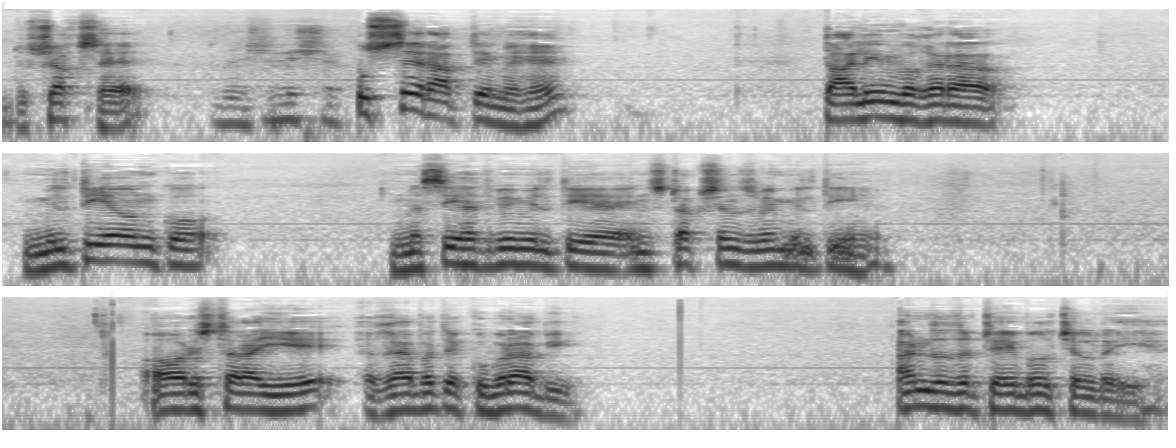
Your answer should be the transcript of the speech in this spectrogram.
جو شخص ہے اس سے رابطے میں ہیں تعلیم وغیرہ ملتی ہے ان کو نصیحت بھی ملتی ہے انسٹرکشنز بھی ملتی ہیں۔ اور اس طرح یہ غیبت کبرا بھی انڈر دا ٹیبل چل رہی ہے۔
